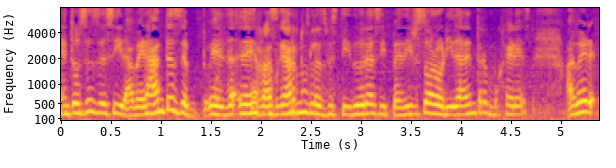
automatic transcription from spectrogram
Entonces decir, a ver, antes de, de rasgarnos las vestiduras y pedir sororidad entre mujeres, a ver,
